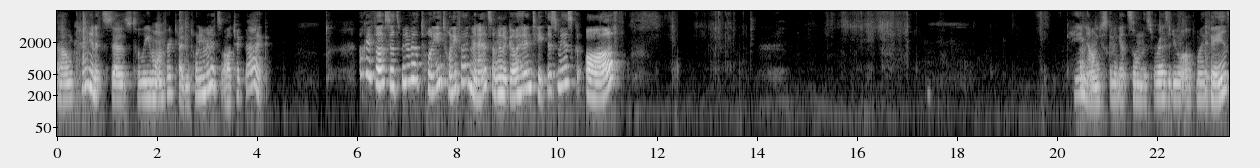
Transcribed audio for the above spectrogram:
Okay, and it says to leave on for 10 to 20 minutes, so I'll check back. Okay, folks, so it's been about 20, 25 minutes. I'm going to go ahead and take this mask off. Okay, now I'm just going to get some of this residue off my face.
